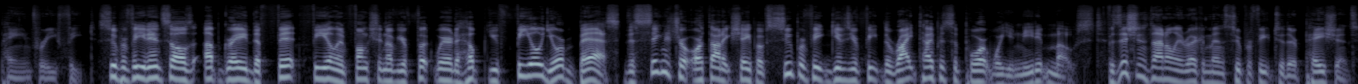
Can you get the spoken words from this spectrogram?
pain-free feet. Superfeet insoles upgrade the fit, feel, and function of your footwear to help you feel your best. The signature orthotic shape of Superfeet gives your feet the right type of support where you need it most. Physicians not only recommend Superfeet to their patients,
